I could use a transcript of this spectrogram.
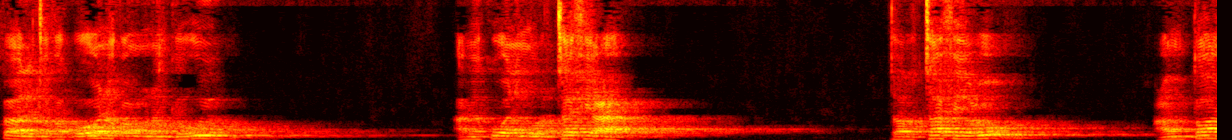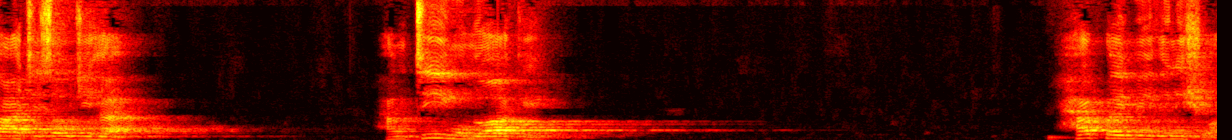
Pale tukapoona kwa mwanamke huyu amekuwa ni murtafi'a tartafi'u an ta'ati zawjiha hamtii mume wake hapa imeidhinishwa.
